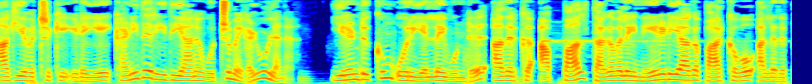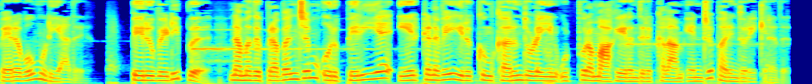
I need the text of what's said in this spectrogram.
ஆகியவற்றுக்கு இடையே கணித ரீதியான ஒற்றுமைகள் உள்ளன. இரண்டுக்கும் ஒரு எல்லை உண்டு அதற்கு அப்பால் தகவலை நேரடியாக பார்க்கவோ அல்லது பெறவோ முடியாது. பெருவெடிப்பு நமது பிரபஞ்சம் ஒரு பெரிய ஏற்கனவே இருக்கும் கருந்துளையின் உட்புறமாக இருந்திருக்கலாம் என்று பரிந்துரைக்கிறது.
